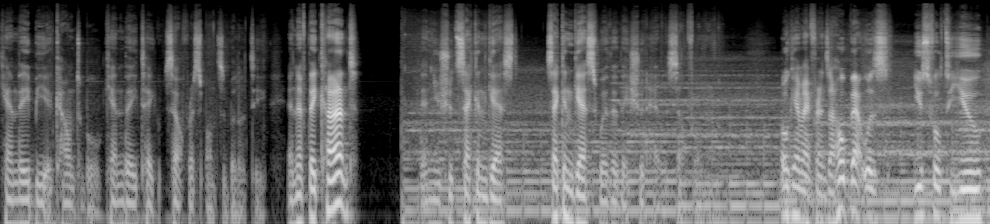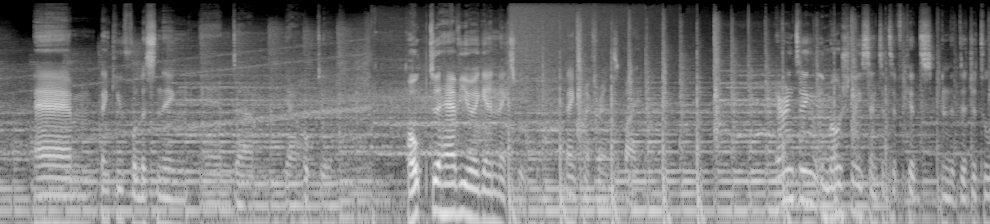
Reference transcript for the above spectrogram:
Can they be accountable? Can they take self responsibility? And if they can't, then you should second guess second guess whether they should have a cell phone or not. Okay, my friends, I hope that was useful to you. Um, thank you for listening, and um, yeah, hope to hope to have you again next week. Thanks, my friends. Bye. Parenting emotionally sensitive kids in the digital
